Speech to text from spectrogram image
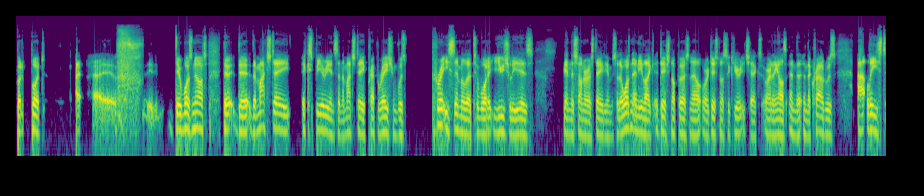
but but uh, there was not the the the match day experience and the match day preparation was pretty similar to what it usually is in the Sonera Stadium. So there wasn't any like additional personnel or additional security checks or anything else, and the and the crowd was at least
